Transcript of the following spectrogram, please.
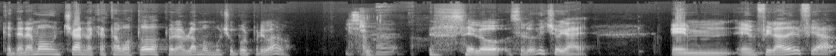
que tenemos un channel que estamos todos, pero hablamos mucho por privado. Exacto. Se lo, se lo he dicho ya. eh. En, en Filadelfia,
